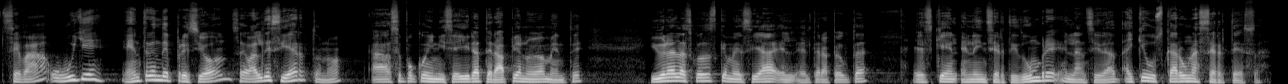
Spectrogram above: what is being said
Se va, huye, entra en depresión, se va al desierto, ¿no? Hace poco inicié a ir a terapia nuevamente y una de las cosas que me decía el terapeuta es que en, la incertidumbre, en la ansiedad, hay que buscar una certeza.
